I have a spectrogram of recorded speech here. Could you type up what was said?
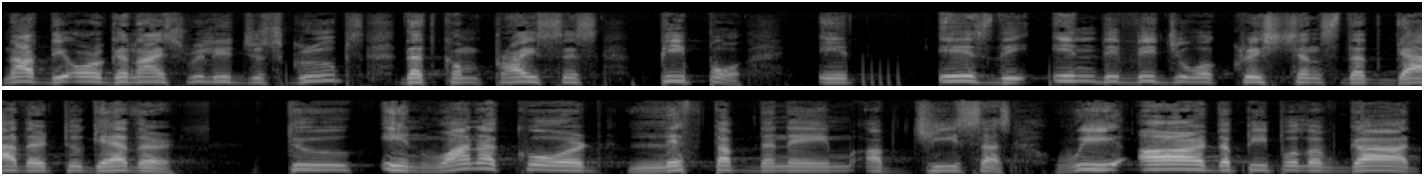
not the organized religious groups groups that comprises people. It is the individual Christians that gather together to, in one accord, lift up the name of Jesus. We are the people of God.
